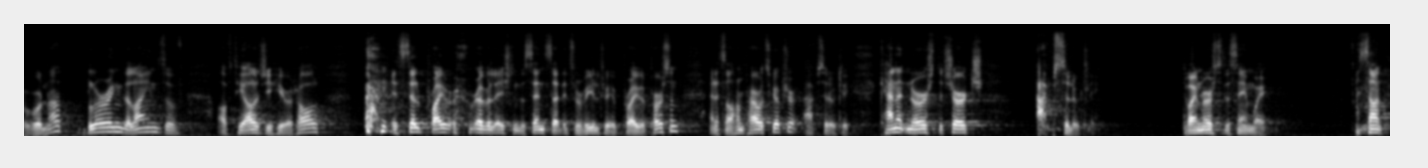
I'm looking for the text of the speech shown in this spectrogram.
we're not blurring the lines of, of theology here at all. it's still private revelation in the sense that it's revealed to a private person and it's not empowered Scripture? Absolutely. Can it nourish the church? Absolutely. Divine mercy the same way. It's not,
